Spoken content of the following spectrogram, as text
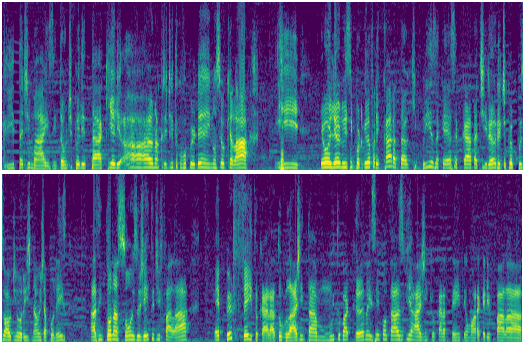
grita demais. Então, tipo, ele tá aqui, ele. Ah, eu não acredito que eu vou perder, e não sei o que lá. E eu olhando isso em português, eu falei, cara, tá, que brisa que é essa que o cara tá tirando? E, tipo, eu pus o áudio original em japonês. As entonações, o jeito de falar é perfeito, cara. A dublagem tá muito bacana e sem contar as viagens que o cara tem. Tem uma hora que ele fala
